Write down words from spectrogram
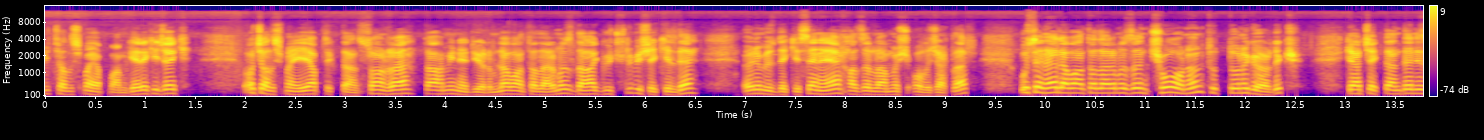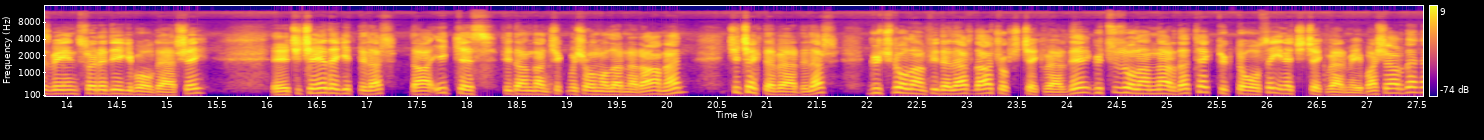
bir çalışma yapmam gerekecek. O çalışmayı yaptıktan sonra tahmin ediyorum lavantalarımız daha güçlü bir şekilde önümüzdeki seneye hazırlanmış olacaklar. Bu sene lavantalarımızın çoğunun tuttuğunu gördük. Gerçekten Deniz Bey'in söylediği gibi oldu her şey. E, çiçeğe de gittiler. Daha ilk kez fidandan çıkmış olmalarına rağmen çiçek de verdiler. Güçlü olan fideler daha çok çiçek verdi. Güçsüz olanlar da tek tükte olsa yine çiçek vermeyi başardı.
